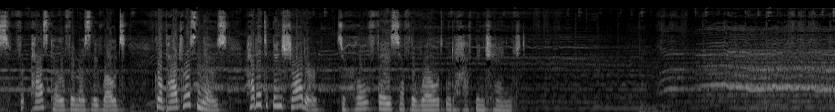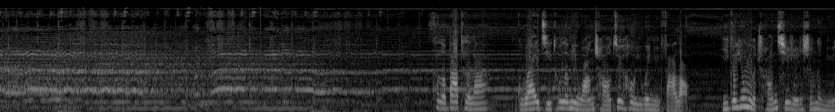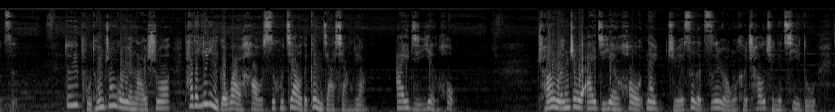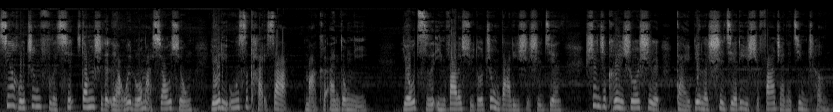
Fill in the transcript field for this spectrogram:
Pascal famously wrote, Cleopatra's nose, had it been shorter, the whole face of the world would have been changed. 克罗巴特拉，古埃及托勒密王朝最后一位女法老，一个拥有传奇人生的女子。对于普通中国人来说，她的另一个外号似乎叫得更加响亮——埃及艳后。传闻这位埃及艳后那绝色的姿容和超群的气度，先后征服了现当时的两位罗马枭雄尤里乌斯·凯撒、马克·安东尼，由此引发了许多重大历史事件，甚至可以说是改变了世界历史发展的进程。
